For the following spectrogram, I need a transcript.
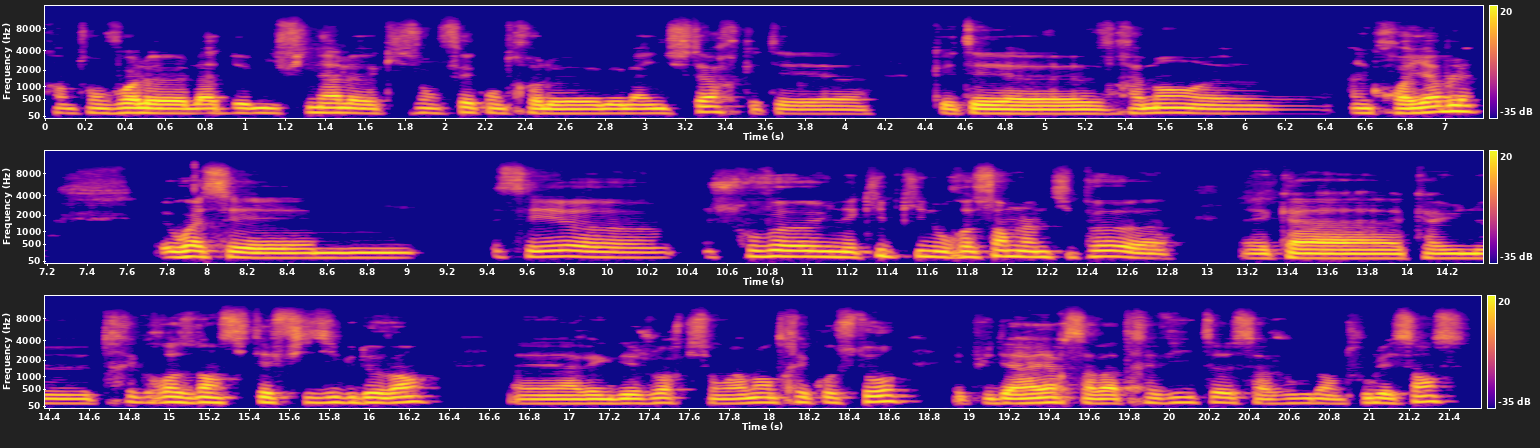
quand on voit la demi-finale qu'ils ont fait contre le, le Leinster, qui était, vraiment incroyable. Ouais, c'est c'est, je trouve, une équipe qui nous ressemble un petit peu et qui a, une très grosse densité physique devant, avec des joueurs qui sont vraiment très costauds. Et puis derrière, ça va très vite, ça joue dans tous les sens.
